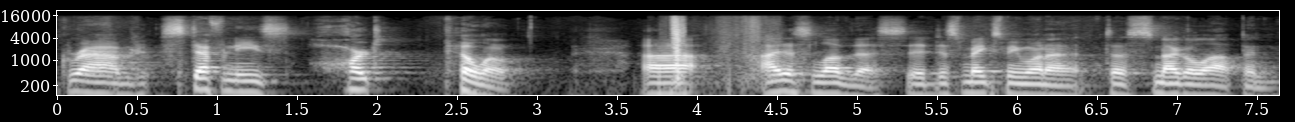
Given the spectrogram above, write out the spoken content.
grabbed Stephanie's heart pillow. Uh, I just love this. It just makes me want to snuggle up and,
